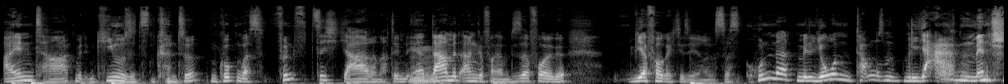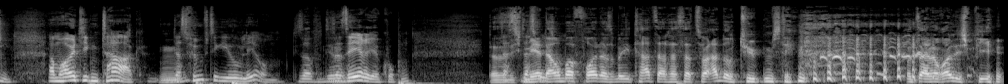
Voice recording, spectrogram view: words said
einen Tag mit im Kino sitzen könnte und gucken, was 50 Jahre, nachdem er damit angefangen hat, mit dieser Folge, wie erfolgreich die Serie ist. Dass 100 Millionen, 1000 Milliarden Menschen am heutigen Tag das 50. Jubiläum dieser, dieser Serie gucken. Dass er sich das mehr darüber freut, als über die Tatsache, dass da zwei andere Typen stehen und seine Rolle spielen.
